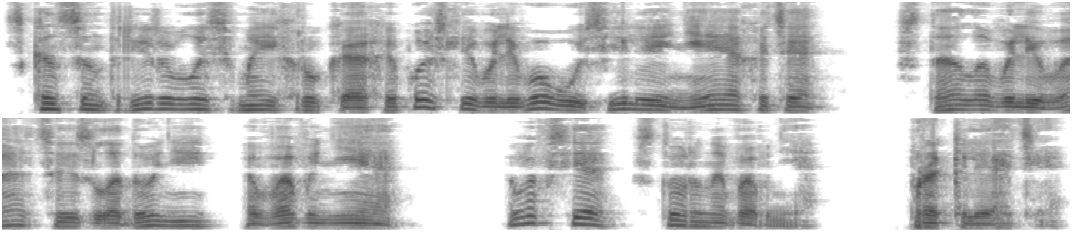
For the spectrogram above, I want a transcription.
сконцентрировалось в моих руках и после волевого усилия нехотя стало выливаться из ладоней вовне, во все стороны вовне. Проклятие!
